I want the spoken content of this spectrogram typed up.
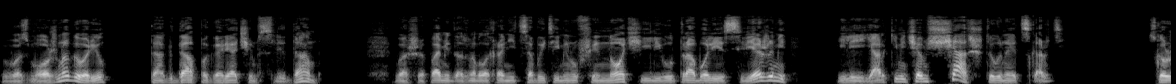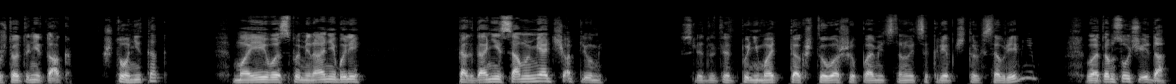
Возможно, говорил. Тогда по горячим следам Ваша память должна была хранить события минувшей ночи или утра более свежими или яркими, чем сейчас, что вы на это скажете. Скажу, что это не так. Что не так? Мои воспоминания были тогда не самыми отчетливыми. Следует это понимать так, что ваша память становится крепче только со временем? В этом случае да.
